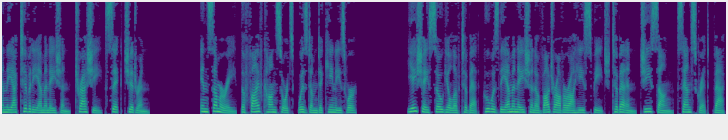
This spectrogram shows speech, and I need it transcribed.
and the activity emanation, Trashi Chidran. In summary, the five consorts, wisdom dakinis were Yeshe Tsogyal of Tibet, who was the emanation of Vajravarahi's speech Tibetan, Ji Sung, Sanskrit, Vak.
